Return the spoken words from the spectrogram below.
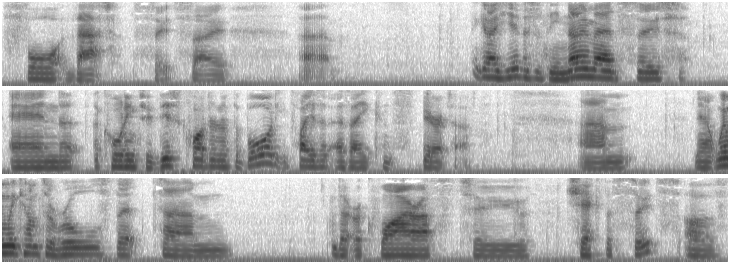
for that suit. So uh, go here. This is the Nomad suit, and according to this quadrant of the board, he plays it as a conspirator. Um, now, when we come to rules that um, that require us to check the suits of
